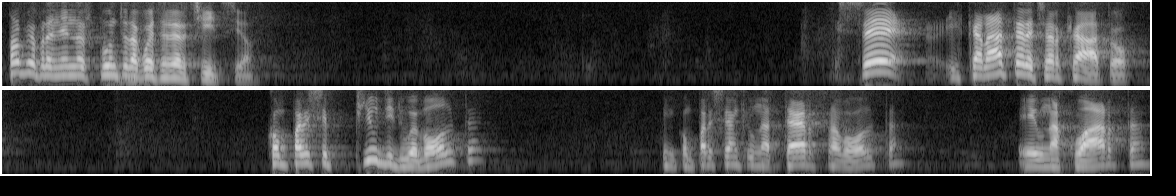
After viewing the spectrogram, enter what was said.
proprio prendendo spunto da questo esercizio. Se il carattere cercato comparisse più di due volte, quindi comparisse anche una terza volta e una quarta,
